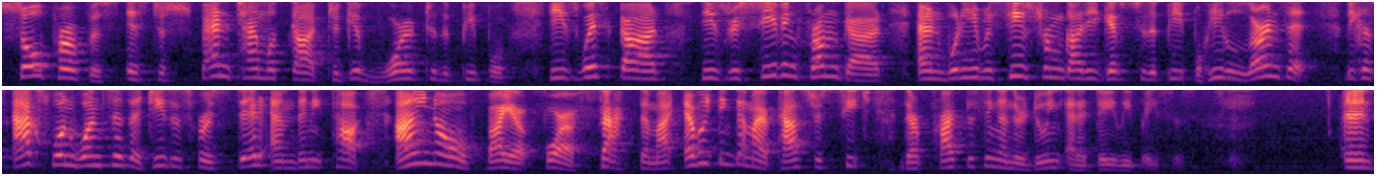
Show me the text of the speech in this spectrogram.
sole purpose is to spend time with God, to give word to the people. He's with God, he's receiving from God, and what he receives from God, he gives to the people. He learns it because Acts 1 1 says that Jesus first did and then he taught. I know by a, for a fact that my everything that my pastors teach, they're practicing and they're doing at a daily basis. And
